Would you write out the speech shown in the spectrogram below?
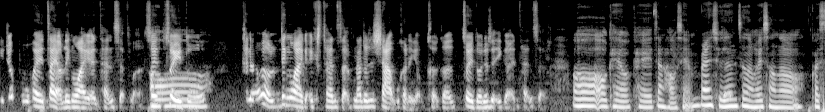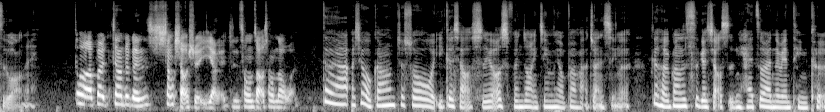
你就不会再有另外一个 intensive 了，所以最多。哦可能会有另外一个 extensive，那就是下午可能有课，可能最多就是一个 intensive。哦、oh，OK OK，这样好险，不然学生真的会上到快死亡哎。对啊，不然这样就跟上小学一样哎，就是从早上到晚。对啊，而且我刚刚就说我一个小时有二十分钟已经没有办法专心了，更何况是四个小时，你还坐在那边听课，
